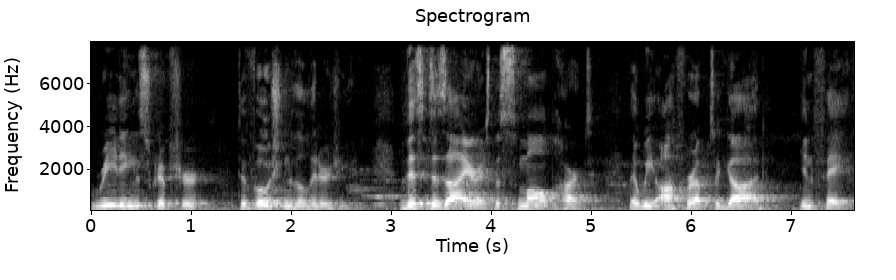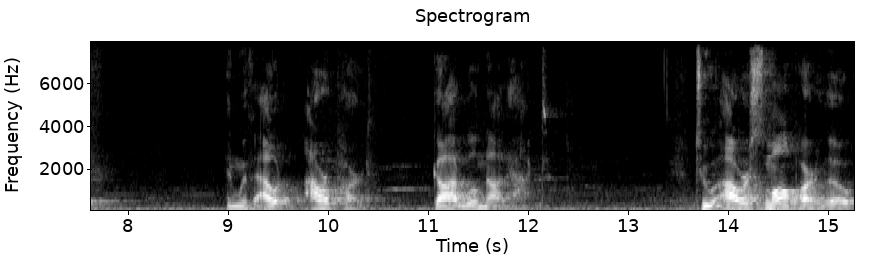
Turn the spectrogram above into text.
reading the scripture, devotion to the liturgy. This desire is the small part that we offer up to God in faith. And without our part, God will not act. To our small part, though,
